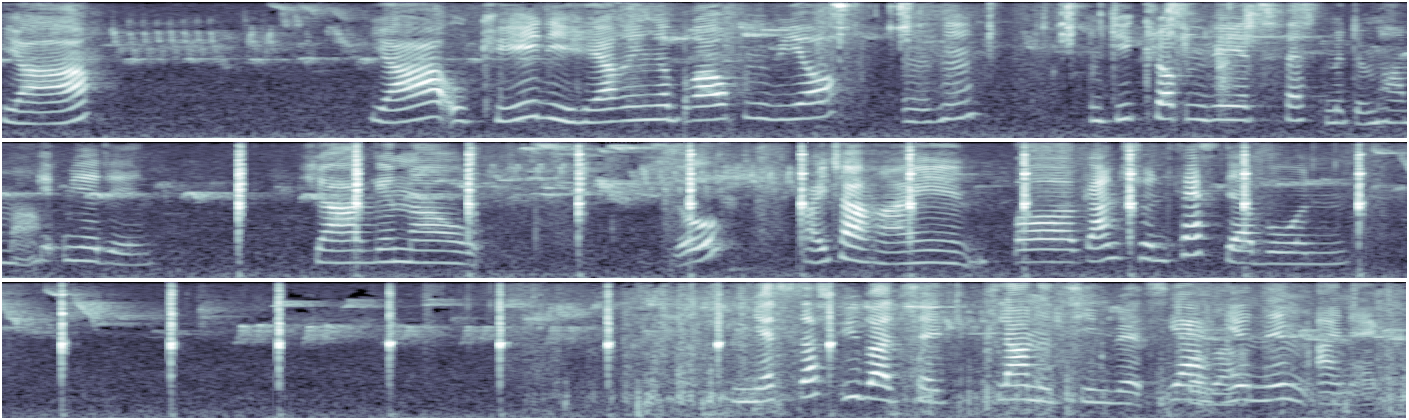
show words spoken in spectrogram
Ja. Ja, okay, die Heringe brauchen wir. Mhm. Und die kloppen wir jetzt fest mit dem Hammer. Gib mir den. Ja, genau. So. Weiter rein. Boah, ganz schön fest der Boden. Und jetzt das Überzelt. Die Plane ziehen wir jetzt Ja, drüber. wir nehmen eine Ecke.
